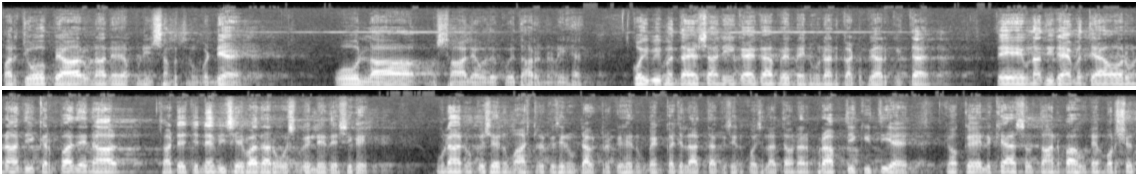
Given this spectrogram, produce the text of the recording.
ਪਰ ਜੋ ਪਿਆਰ ਉਹਨਾਂ ਨੇ ਆਪਣੀ ਸੰਗਤ ਨੂੰ ਵੰਡਿਆ ਉਹ ਲਾ ਮਿਸਾਲ ਹੈ, ਉਹਦੇ ਕੋਈ ਉਦਾਹਰਨ ਨਹੀਂ ਹੈ। ਕੋਈ ਵੀ ਬੰਦਾ ਐਸਾ ਨਹੀਂ ਕਹੇਗਾ ਵੀ ਮੈਨੂੰ ਉਹਨਾਂ ਨੇ ਘੱਟ ਪਿਆਰ ਕੀਤਾ ਤੇ ਉਹਨਾਂ ਦੀ ਰਹਿਮਤ ਹੈ ਔਰ ਉਹਨਾਂ ਦੀ ਕਿਰਪਾ ਦੇ ਨਾਲ ਸਾਡੇ ਜਿੰਨੇ ਵੀ ਸੇਵਾਦਾਰ ਉਸ ਵੇਲੇ ਦੇ ਸੀਗੇ, ਉਹਨਾਂ ਨੂੰ ਕਿਸੇ ਨੂੰ ਮਾਸਟਰ, ਕਿਸੇ ਨੂੰ ਡਾਕਟਰ, ਕਿਸੇ ਨੂੰ ਬੈਂਕਾਂ ਚ ਲਾਤਾ, ਕਿਸੇ ਨੂੰ ਕੁਛ ਲਾਤਾ, ਉਹਨਾਂ ਨੇ ਪ੍ਰਾਪਤੀ ਕੀਤੀ ਹੈ ਕਿਉਂਕਿ ਲਿਖਿਆ ਸੁਲਤਾਨ ਬਾਹੂ ਨੇ ਮੁਰਸ਼ਿਦ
